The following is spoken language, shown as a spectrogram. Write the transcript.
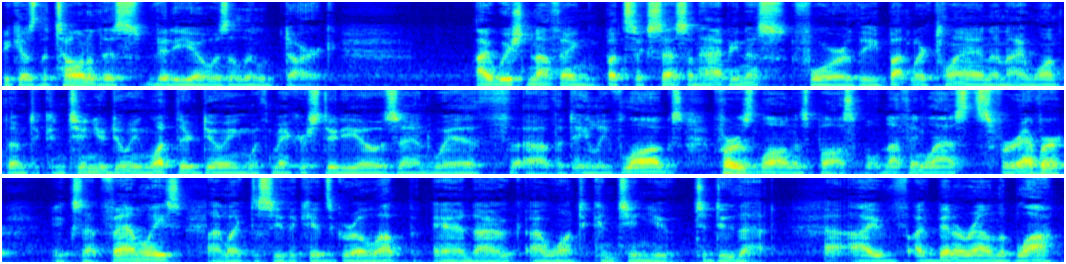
Because the tone of this video is a little dark I wish nothing but success and happiness for the Butler clan, and I want them to continue doing what they're doing with Maker Studios and with uh, the daily vlogs for as long as possible. Nothing lasts forever except families. I like to see the kids grow up, and I, I want to continue to do that. Uh, I've I've been around the block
